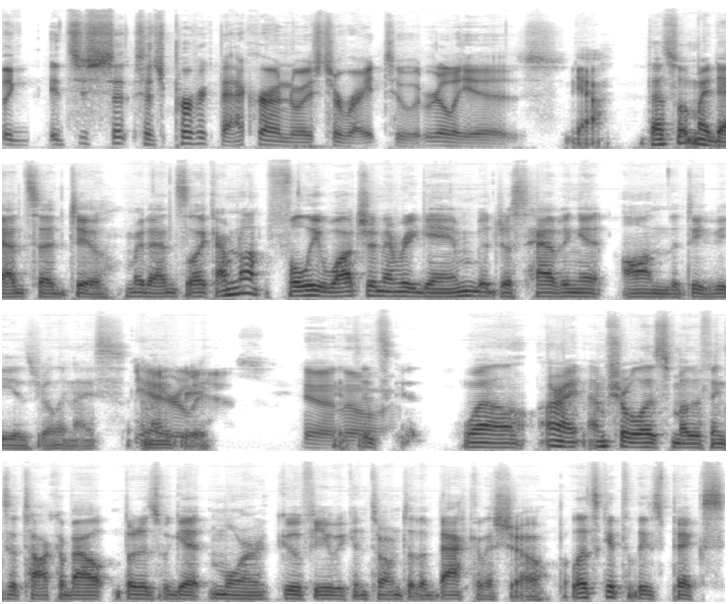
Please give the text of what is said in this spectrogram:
like it's just such, such perfect background noise to write to. It really is. Yeah, that's what my dad said too. My dad's like, I'm not fully watching every game, but just having it on the TV is really nice. Yeah, I it really is. Yeah, It's, no. it's good. Well, all right. I'm sure we'll have some other things to talk about, but as we get more goofy, we can throw them to the back of the show. But let's get to these picks.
